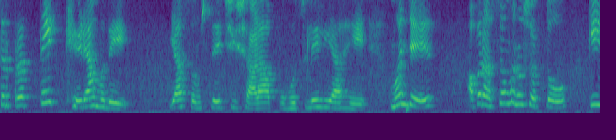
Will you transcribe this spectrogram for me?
तर प्रत्येक खेड्यामध्ये या संस्थेची शाळा पोहोचलेली आहे. म्हणजेच आपण असं म्हणू शकतो की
